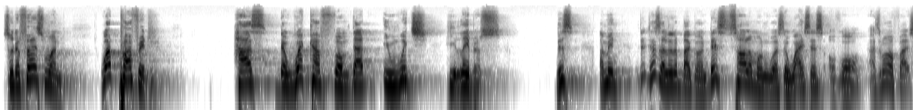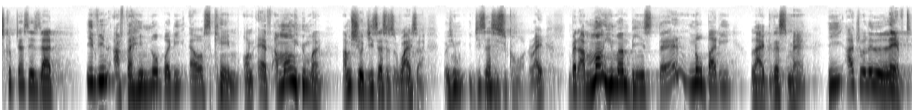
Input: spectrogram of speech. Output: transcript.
So, the first one, what profit has the worker from that in which he labors. This, I mean, just a little background. This Solomon was the wisest of all. As a matter of fact, scripture says that even after him, nobody else came on earth among human. I'm sure Jesus is wiser, but uh, Jesus is God, right? But among human beings, there ain't nobody like this man. He actually lived.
